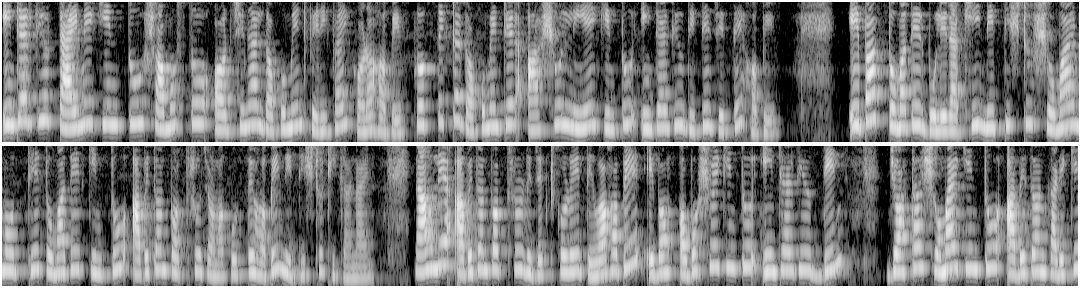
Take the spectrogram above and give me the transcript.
ইন্টারভিউ টাইমে কিন্তু সমস্ত অরিজিনাল ডকুমেন্ট ভেরিফাই করা হবে। প্রত্যেকটা ডকুমেন্টের আসল নিয়েই কিন্তু ইন্টারভিউ দিতে যেতে হবে। এবার তোমাদের বলে রাখি, নির্দিষ্ট সময়ের মধ্যে তোমাদের কিন্তু আবেদনপত্র জমা করতে হবে নির্দিষ্ট ঠিকানায়। না হলে আবেদনপত্র রিজেক্ট করে দেওয়া হবে এবং অবশ্যই কিন্তু ইন্টারভিউর দিন যথা সময় কিন্তু আবেদনকারীকে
